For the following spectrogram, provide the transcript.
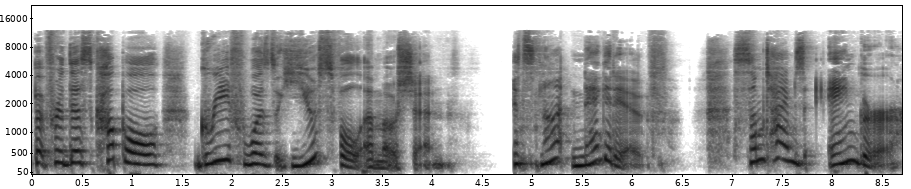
But for this couple, grief was useful emotion. It's not negative. Sometimes anger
